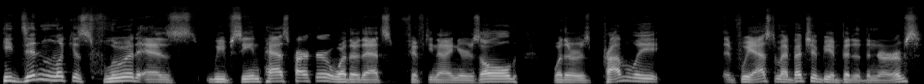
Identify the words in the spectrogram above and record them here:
He didn't look as fluid as we've seen past Parker, whether that's 59 years old, whether it was probably if we asked him, I bet you it'd be a bit of the nerves.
